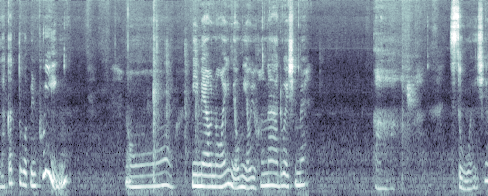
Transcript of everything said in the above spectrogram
แล้วก็ตัวเป็นผู้หญิงอ๋อมีแมวน้อยเหมียวเหมียวๆอยู่ข้างหน้าด้วยใช่ไหมอ่า สวยใช่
